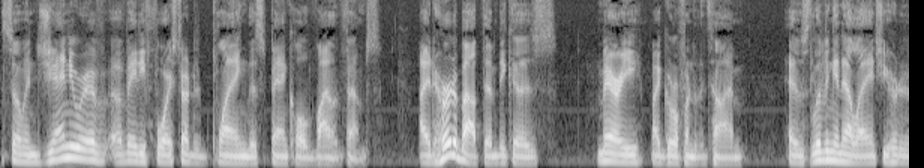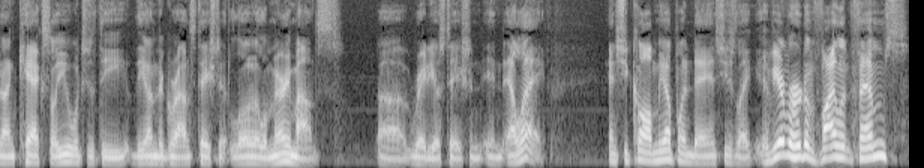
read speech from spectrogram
So in January of, of 84, I started playing this band called Violent Femmes. I'd heard about them because Mary, my girlfriend at the time, was living in LA and she heard it on KXLU, which is the, the underground station at Loyola Marymount's uh, radio station in LA. And she called me up one day and she's like, Have you ever heard of Violent Femmes?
